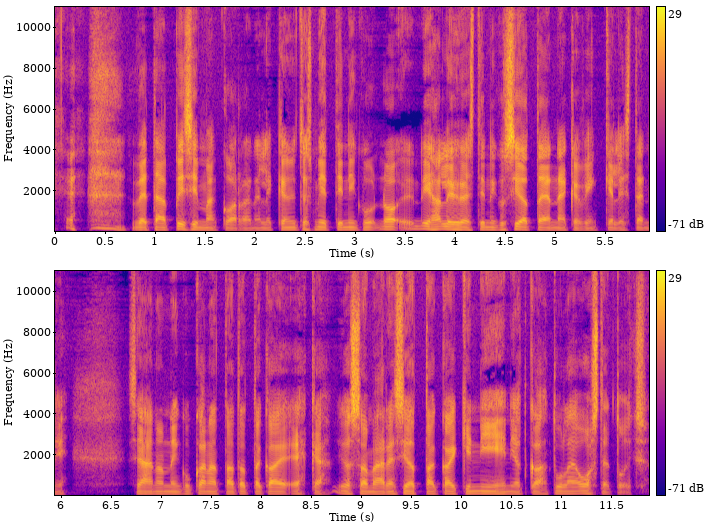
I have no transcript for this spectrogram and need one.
vetää pisimmän korren? Eli nyt jos miettii niin kuin, no, ihan lyhyesti niin kuin sijoittajan näkövinkkelistä, niin – sehän on niin kuin kannattaa totta kai ehkä jossain määrin sijoittaa kaikki niihin, jotka tulee ostetuiksi,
